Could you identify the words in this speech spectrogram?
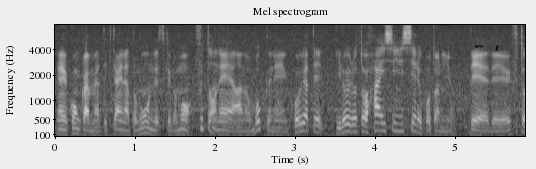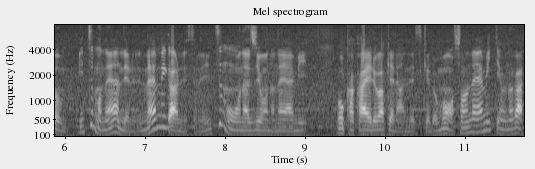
えー、今回もやっていきたいなと思うんですけどもふとねあの僕ねこうやっていろいろと配信してることによってでふといつも悩んでる悩みがあるんですよね。いつも同じような悩み。を抱えるわけなんですけどもその悩みっていうのが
